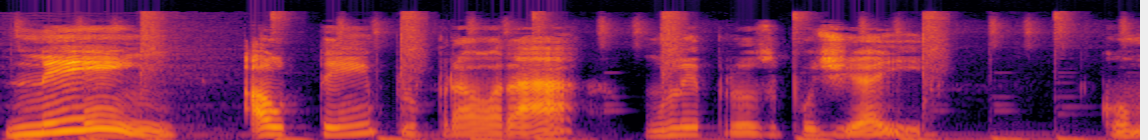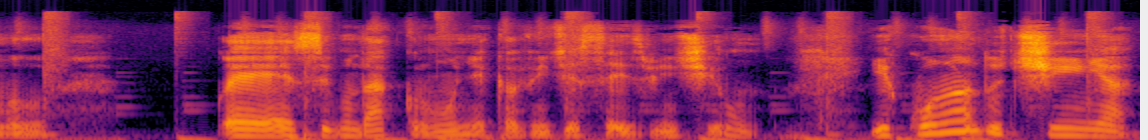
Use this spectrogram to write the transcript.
Nem ao templo para orar um leproso podia ir, como é, segundo a crônica 26, 21. E quando tinha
